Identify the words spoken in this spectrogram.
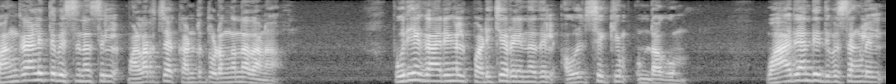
പങ്കാളിത്ത ബിസിനസ്സിൽ വളർച്ച കണ്ടു തുടങ്ങുന്നതാണ്. പുതിയ കാര്യങ്ങൾ പഠിച്ചെറിയുന്നതിൽ ഔത്സുക്യം ഉണ്ടാകും. വാരാന്ത്യ ദിവസങ്ങളിൽ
